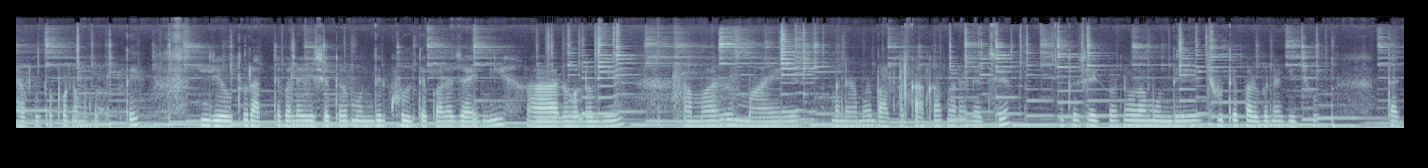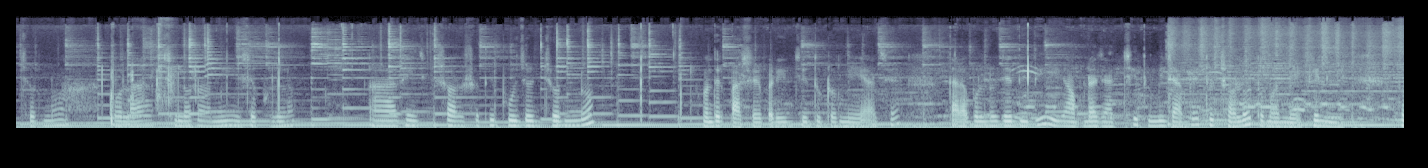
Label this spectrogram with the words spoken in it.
ঠাকুরকে প্রণাম করতে। যেহেতু রাত্রেবেলায় এসে তো মন্দির খুলতে পারা যায়নি, আর হলো গিয়ে আমার মায়ের মানে আমার বাবার কাকা মারা গেছে, তো সেই কারণে ওরা মন্দিরে ছুতে পারবে না কিছু। তার জন্য খোলা ছিল না, আমি এসে খুললাম আর এই যে সরস্বতী পুজোর জন্য আমাদের পাশের বাড়ির যে দুটো মেয়ে আছে তারা বলল যে, দিদি, আমরা যাচ্ছি, তুমি যাবে, তো চলো তোমার মেয়েকে নিয়ে। তো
